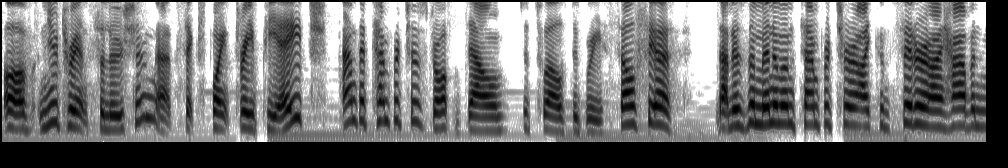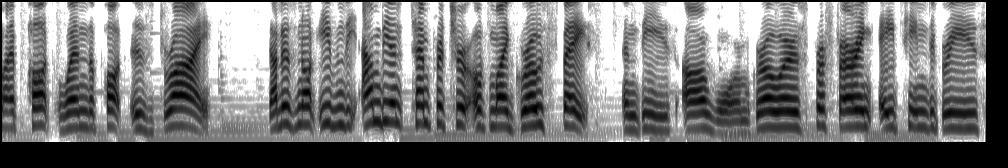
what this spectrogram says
of nutrient solution at 6.3 pH and the temperatures dropped down to 12 degrees Celsius. That is the minimum temperature I consider I have in my pot when the pot is dry. That is not even the ambient temperature of my grow space. And these are warm growers preferring 18 degrees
